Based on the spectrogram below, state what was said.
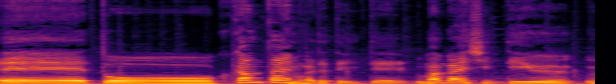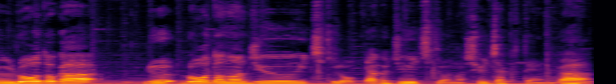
えー、っと区間タイムが出ていて馬返しっていうロードがロードの11キロ約11キロの終着点が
